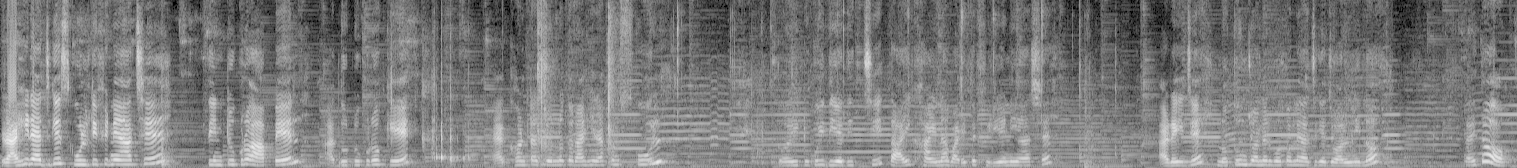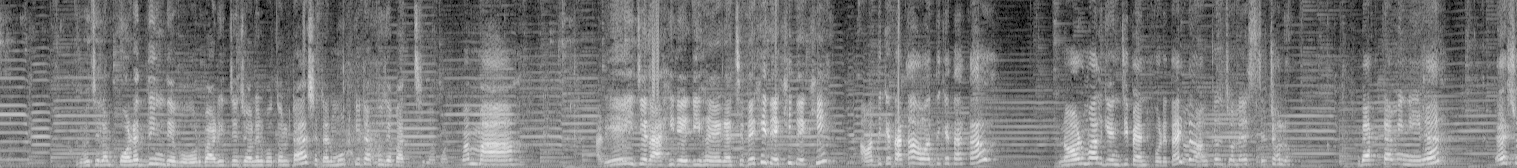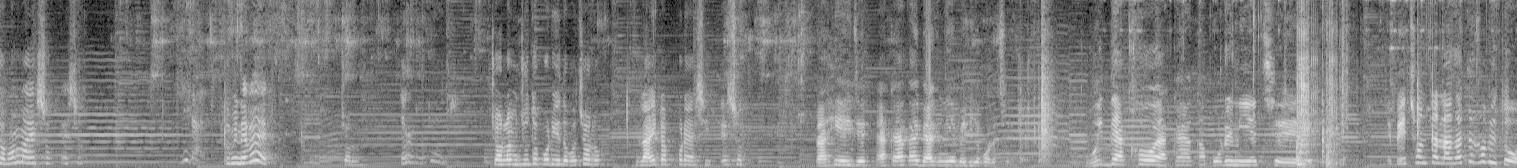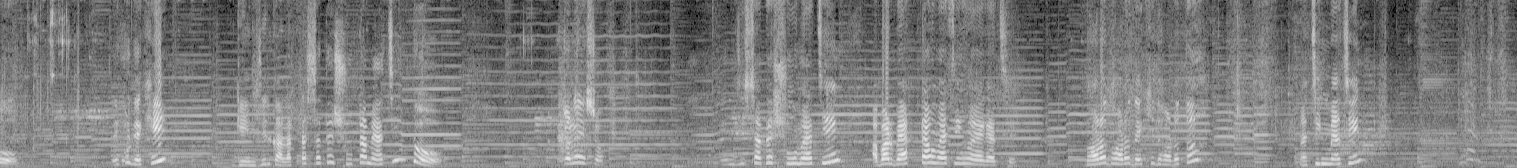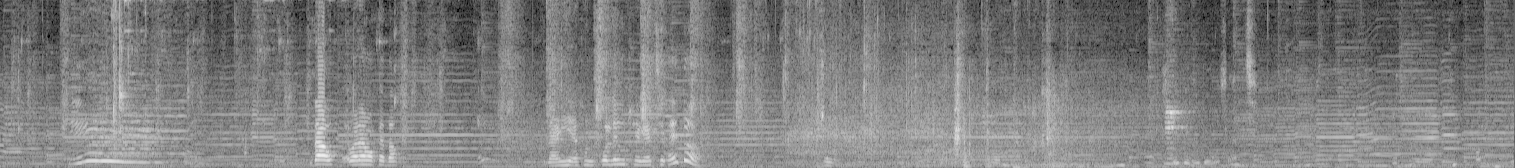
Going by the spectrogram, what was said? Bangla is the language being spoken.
রাহির আজকে স্কুল টিফিনে আছে তিন টুকরো আপেল আর দু টুকরো কেক। এক ঘণ্টার জন্য তো রাহির এখন স্কুল। তো এইটুকুই দিয়ে দিচ্ছি। তাই খাই না বাড়িতে ফিরিয়ে নিয়ে আসে। আর এই যে নতুন জলের বোতলে আজকে জল নিল। তাই তো? ভেবেছিলাম পরের দিন দেবো। ওর বাড়ির যে জলের বোতলটা সেটার মুটকিটা খুঁজে পাচ্ছি না। মাম্মা! আর এই যে রাহি রেডি হয়ে গেছে। দেখি দেখি দেখি। আমার দিকে তাকাও আমার দিকে তাকাও। নর্মাল গেঞ্জি প্যান্ট পরে তাই তো? আঙ্কেল চলে এসছে চলো। ব্যাগটা আমি নিই হ্যাঁ? এসো মাম্মা এসো এসো। তুমি নেবে? চলো। চলো আমি জুতো পরিয়ে দেবো চলো। লাইট আপ করে আসি এসো। রাহি এই যে একা একাই ব্যাগ নিয়ে বেরিয়ে পড়েছে। ওই দেখো একা একা পরে নিয়েছে। পেছনটা লাগাতে হবে তো। দেখি দেখি। গেঞ্জির কালারটার সাথে শুটা ম্যাচিং তো। চলে এসো। গেঞ্জির সাথে শু ম্যাচিং আবার ব্যাগটাও ম্যাচিং হয়ে গেছে। ধরো ধরো দেখি ধরো তো। ম্যাচিং ম্যাচিং দাও এবার আমাকে দাও। রাহি এখন কোলে উঠে গেছে তাই তো? চলো।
